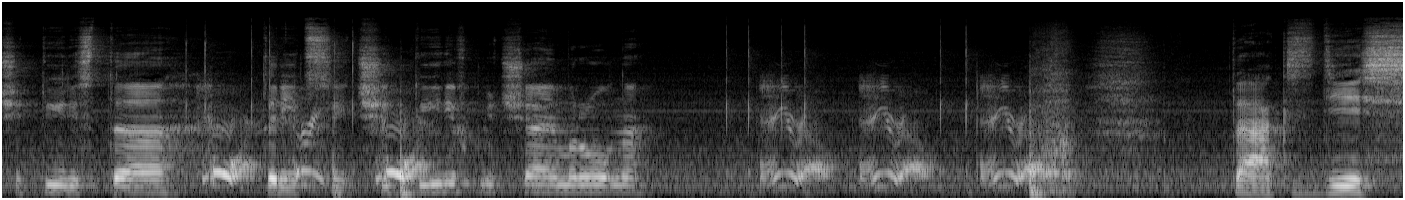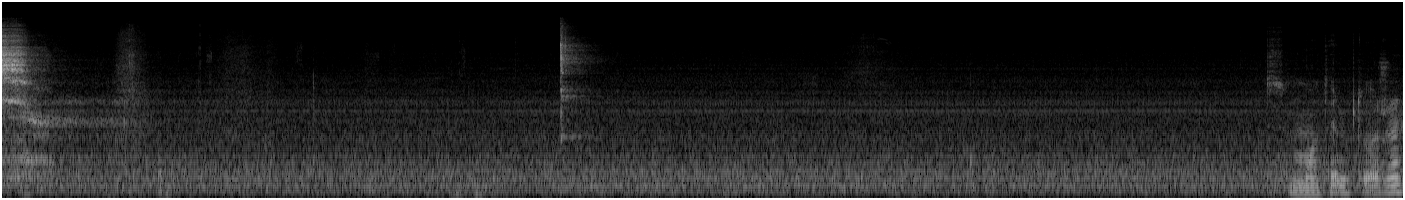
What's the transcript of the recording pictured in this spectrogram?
434 включаем ровно. Так, здесь... Смотрим тоже.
